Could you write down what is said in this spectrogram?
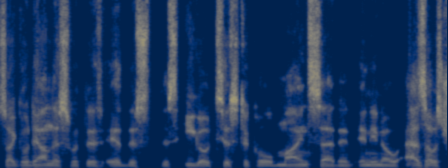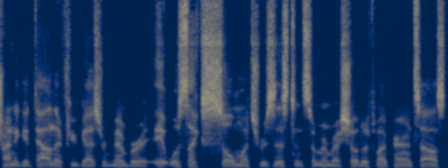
So I go down this with this eh, this this egotistical mindset, and, and you know, as I was trying to get down there, if you guys remember, it, it was like so much resistance. So I remember I showed up to my parents' house,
